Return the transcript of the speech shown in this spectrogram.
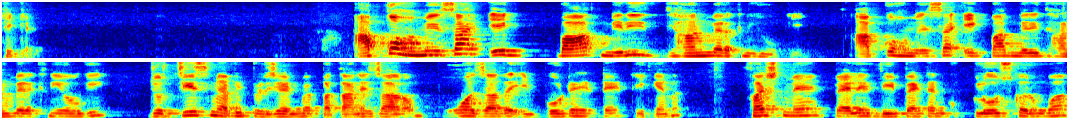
ठीक है। आपको हमेशा एक बात मेरी ध्यान में रखनी होगी। आपको हमेशा एक बात मेरी ध्यान में रखनी होगी, जो चीज़ मैं अभी प्रेजेंट में बताने जा रहा हूँ, बहुत ज़्यादा इंपॉर्टेंट है, ठीक है ना? फ़र्स्ट मैं पहले वी पैटर्न को क्लोज करूँगा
